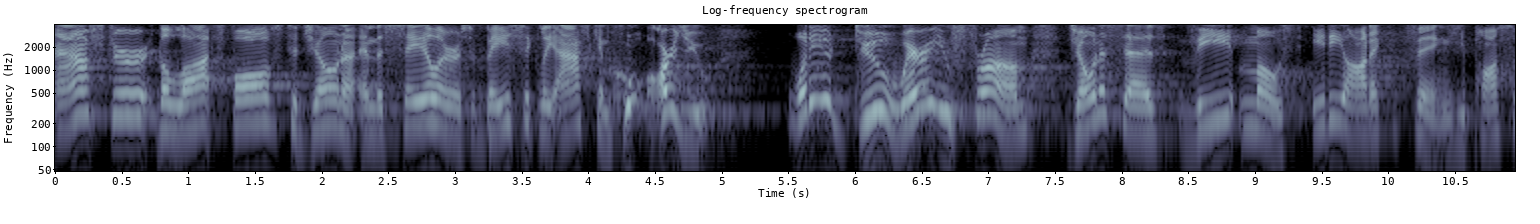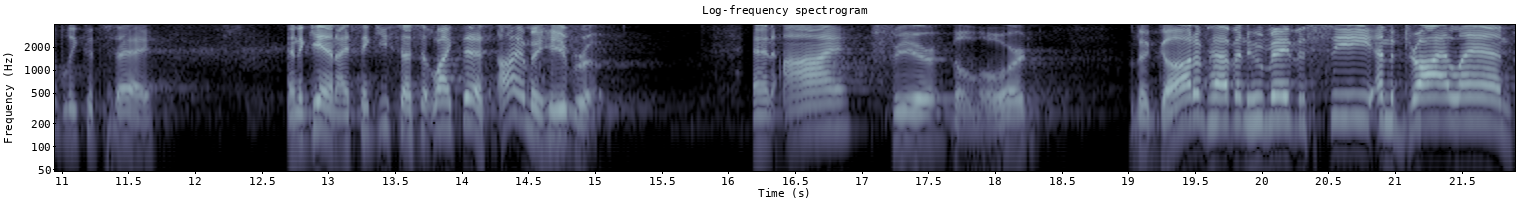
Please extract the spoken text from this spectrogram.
after the lot falls to Jonah, and the sailors basically ask him, Who are you? What do you do? Where are you from? Jonah says the most idiotic thing he possibly could say. And again, I think he says it like this I am a Hebrew, and I fear the Lord, the God of heaven who made the sea and the dry land.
